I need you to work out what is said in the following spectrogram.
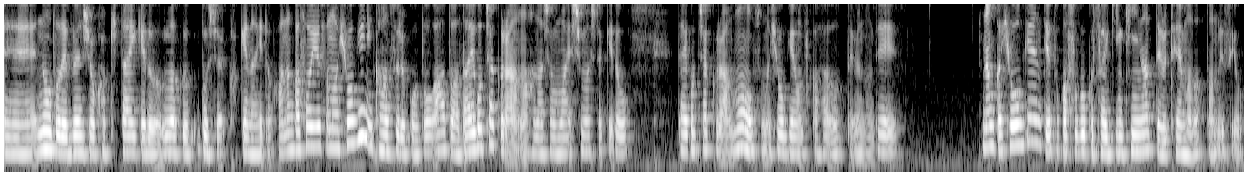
えー、ノートで文章を書きたいけどうまくどうして書けないとかなんかそういうその表現に関することあとは第5チャクラの話を前しましたけど第5チャクラもその表現を司ってるのでなんか表現っていうとこすごく最近気になってるテーマだったんですよ。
